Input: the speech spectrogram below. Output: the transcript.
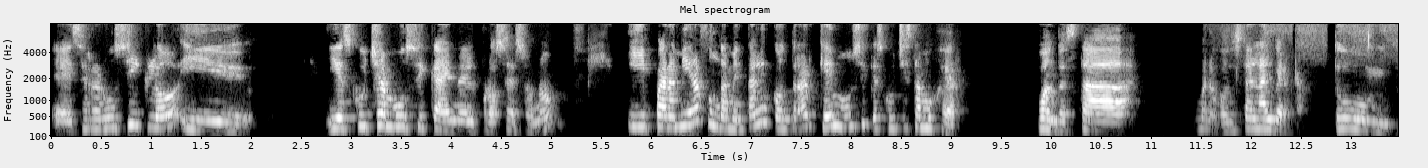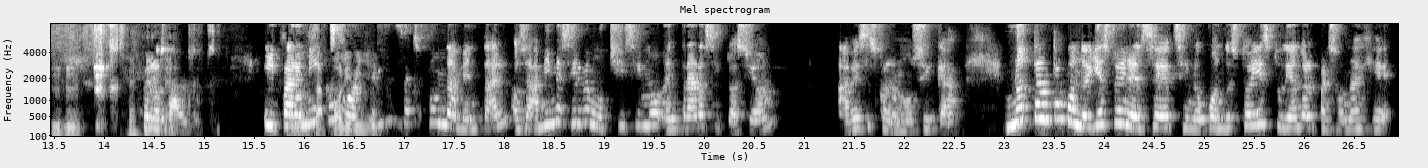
eh, cerrar un ciclo y, y escucha música en el proceso, ¿no? Y para mí era fundamental encontrar qué música escucha esta mujer cuando está, bueno, cuando está en la alberca. Tú, tú lo sabes. Y para Saludos mí como actriz es fundamental, o sea, a mí me sirve muchísimo entrar a situación, a veces con la música, no tanto cuando ya estoy en el set, sino cuando estoy estudiando al personaje,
